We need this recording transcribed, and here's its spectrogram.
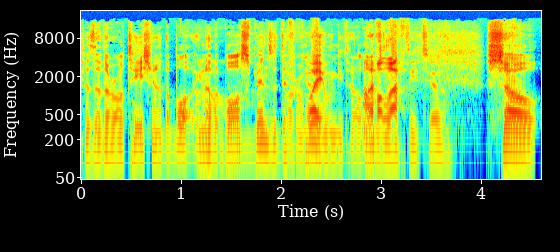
because of the rotation of the ball. You know, the Oh, ball spins a different okay. way when you throw lefty. I'm a lefty too. So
